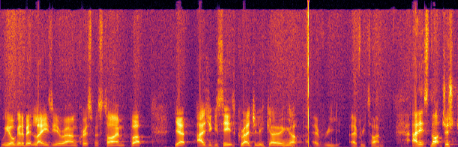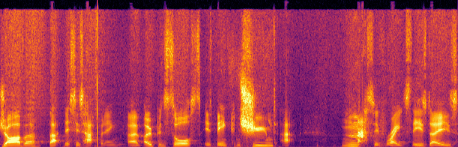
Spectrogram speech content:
we all get a bit lazy around Christmas time, but yeah, as you can see, it's gradually going up every, every time. And it's not just Java that this is happening. Um, open source is being consumed at massive rates these days.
